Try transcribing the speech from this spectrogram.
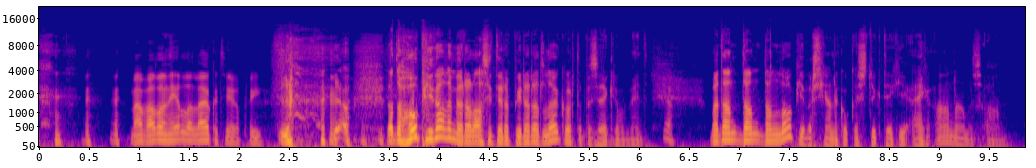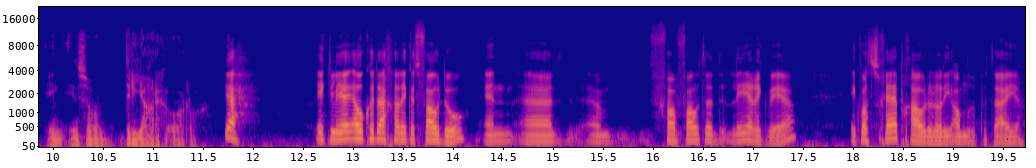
maar wel een hele leuke therapie. ja, ja, dat hoop je wel in mijn relatietherapie, dat het leuk wordt op een zeker moment. Ja. Maar dan, dan, dan loop je waarschijnlijk ook een stuk tegen je eigen aannames aan in, in zo'n driejarige oorlog. Ja, ik leer elke dag dat ik het fout doe. En uh, van fouten leer ik weer. Ik word scherp gehouden door die andere partijen.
